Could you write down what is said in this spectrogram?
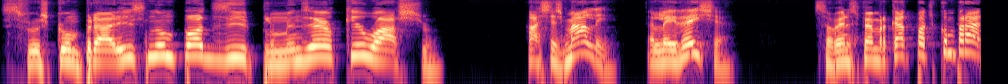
Se fores comprar isso, não podes ir. Pelo menos é o que eu acho. Achas mal? A lei deixa. Se houver no supermercado, podes comprar.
